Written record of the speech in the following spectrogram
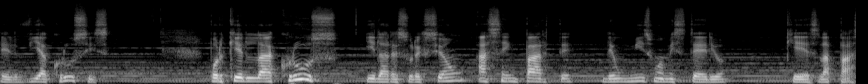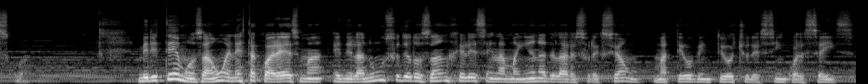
el Via Crucis, porque la cruz y la resurrección hacen parte de un mismo misterio que es la Pascua. Meditemos aún en esta cuaresma en el anuncio de los ángeles en la mañana de la resurrección, Mateo 28 de 5 al 6,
